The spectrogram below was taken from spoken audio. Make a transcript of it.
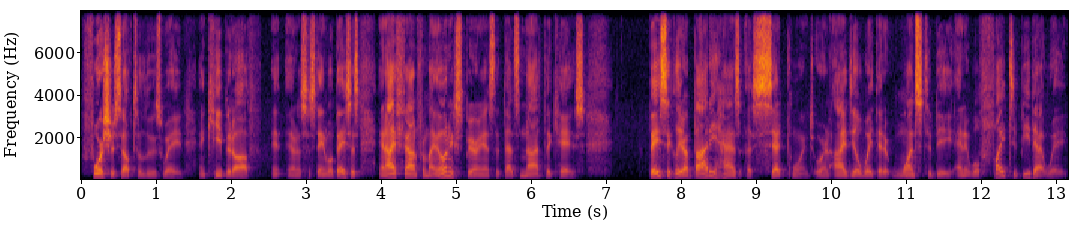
force yourself to lose weight and keep it off on a sustainable basis. And I found from my own experience that that's not the case. Basically, our body has a set point or an ideal weight that it wants to be, and it will fight to be that weight.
